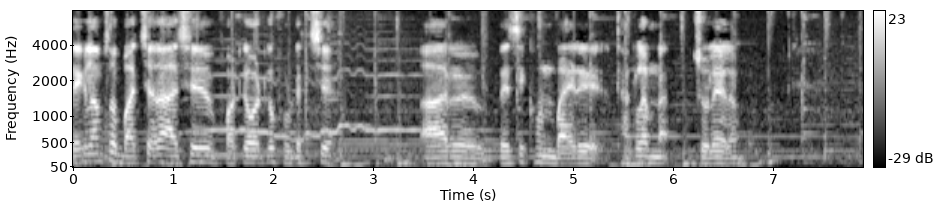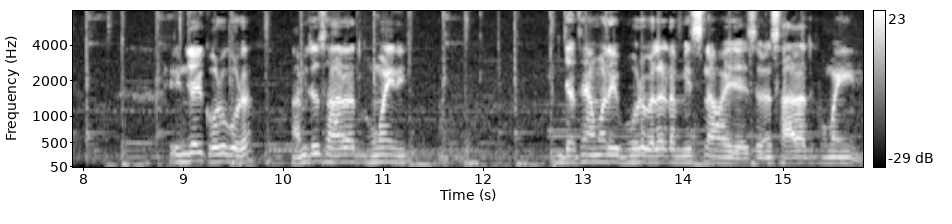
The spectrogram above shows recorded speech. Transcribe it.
দেখলাম সব বাচ্চারা আছে, ফটকা ফটকা ফুটাচ্ছে। আর বেশিক্ষণ বাইরে থাকলাম না, চলে এলাম। এনজয় করুক ওরা। আমি তো সারা রাত ঘুমাইনি, যাতে আমার এই ভোরবেলাটা মিস না হয়ে যায়, সেজন্য সারা রাত ঘুমাইনি।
